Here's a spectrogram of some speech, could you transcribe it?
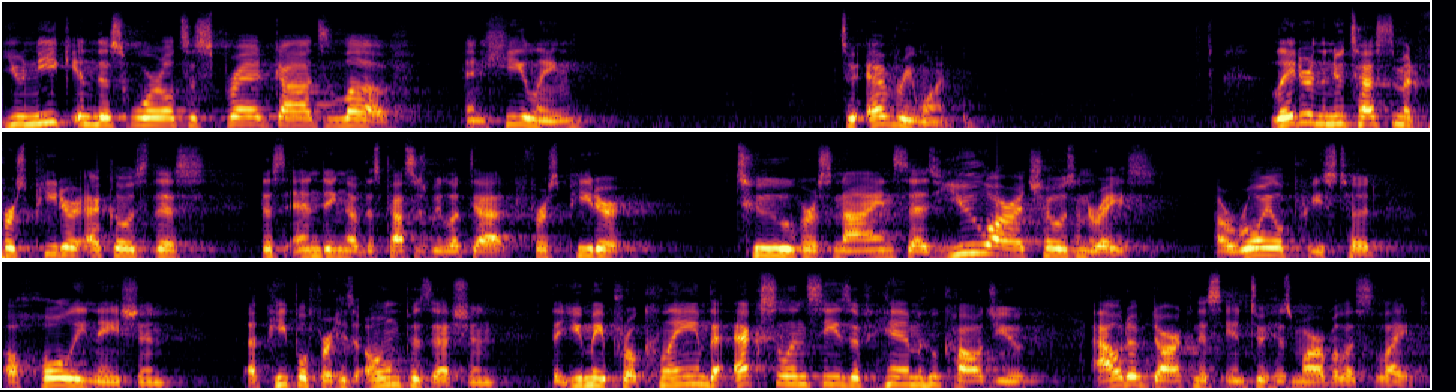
unique in this world, to spread God's love and healing to everyone. Later in the New Testament, 1 Peter echoes this, this ending of this passage we looked at. 1 Peter 2, verse 9 says, You are a chosen race, a royal priesthood, a holy nation, a people for his own possession, that you may proclaim the excellencies of him who called you out of darkness into his marvelous light.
